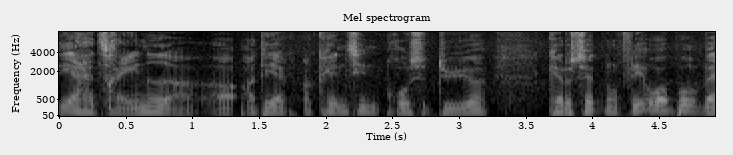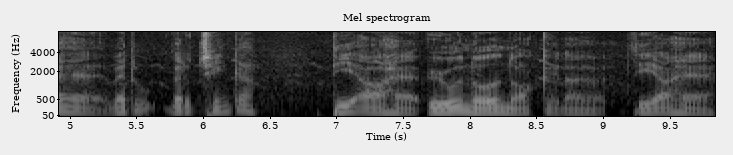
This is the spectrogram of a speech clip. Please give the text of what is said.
det at have trænet, og, og, og det at, at kende sine procedurer, kan du sætte nogle flere ord på, hvad, hvad, du, hvad du tænker, det at have øvet noget nok, eller det at have,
